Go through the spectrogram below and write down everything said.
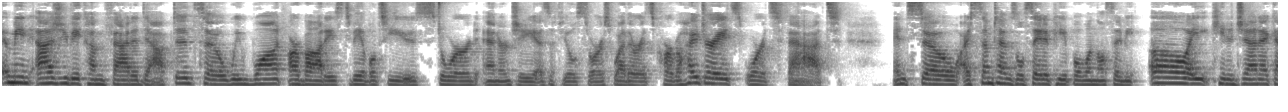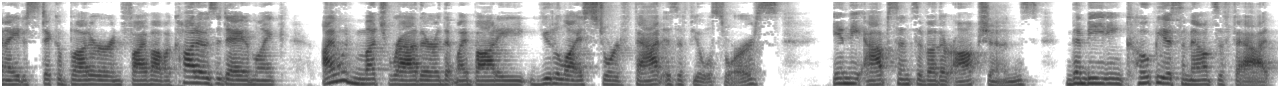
I mean, as you become fat adapted, so we want our bodies to be able to use stored energy as a fuel source, whether it's carbohydrates or it's fat. And so I sometimes will say to people when they'll say to me, Oh, I eat ketogenic and I eat a stick of butter and five avocados a day. I'm like, I would much rather that my body utilize stored fat as a fuel source in the absence of other options than be eating copious amounts of fat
